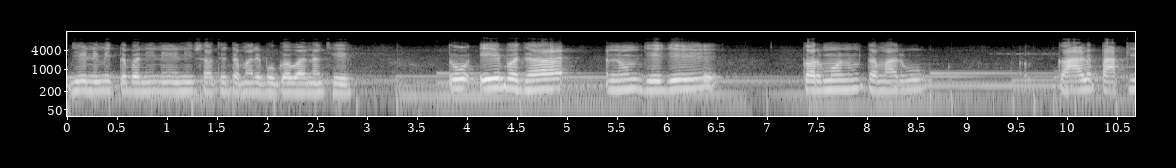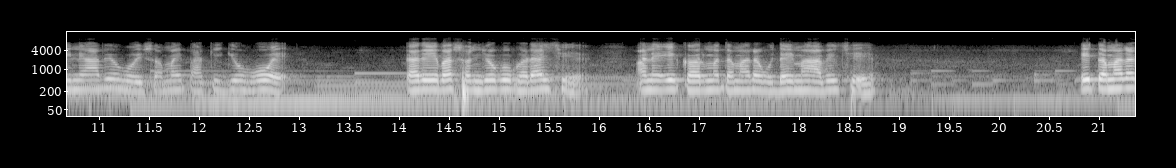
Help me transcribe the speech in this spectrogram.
જે નિમિત્ત બનીને એની સાથે તમારે ભોગવવાના છે, તો એ બધાનું જે જે કર્મોનું તમારું કાળ પાકીને આવ્યો હોય, સમય પાકી ગયો હોય, ત્યારે એવા સંજોગો ઘડાય છે અને એ કર્મ તમારા ઉદયમાં આવે છે. એ તમારા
